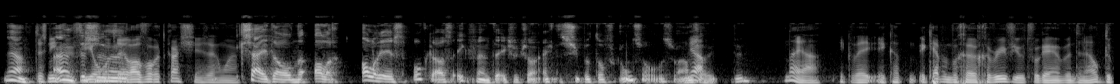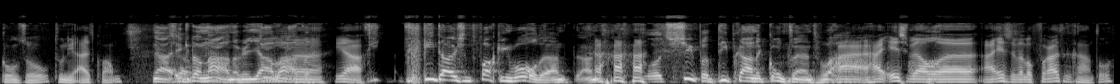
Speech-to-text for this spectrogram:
Ja. Het is niet En meer het is 400 een- euro voor het kastje, zeg maar. Ik zei het al in de aller, allereerste podcast. Ik vind de Xbox One echt een super toffe console, dus waarom Ja. zou je het doen? Nou ja, ik, weet, ik, heb, ik heb hem ge- gereviewd voor Gamer.nl, de console, toen hij uitkwam. Ja, ik daarna, nog een jaar Toen, later. eh, ja, 3000 fucking woorden aan, aan super diepgaande content. Wow. maar hij is, wel, eh, hij is er wel op vooruit gegaan, toch?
